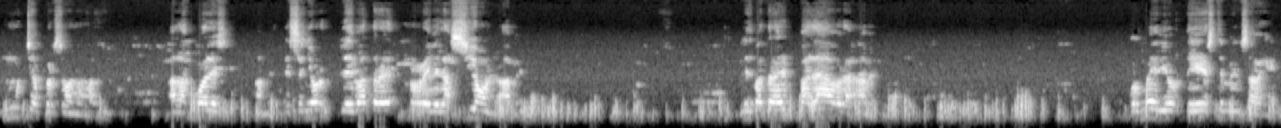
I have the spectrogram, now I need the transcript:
Muchas personas a las cuales el Señor les va a traer revelación. Les va a traer palabra. Por medio de este mensaje.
